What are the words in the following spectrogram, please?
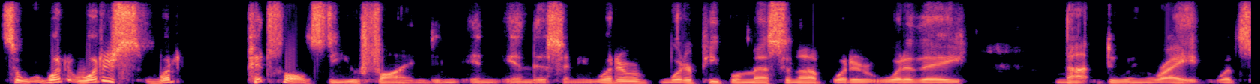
So what what are what pitfalls do you find in, in in this? I mean, what are what are people messing up? What are what are they not doing right? What's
